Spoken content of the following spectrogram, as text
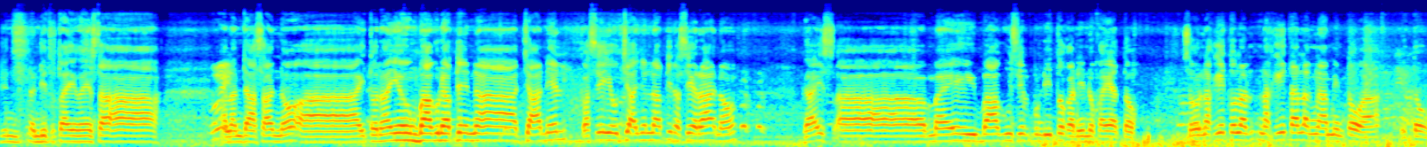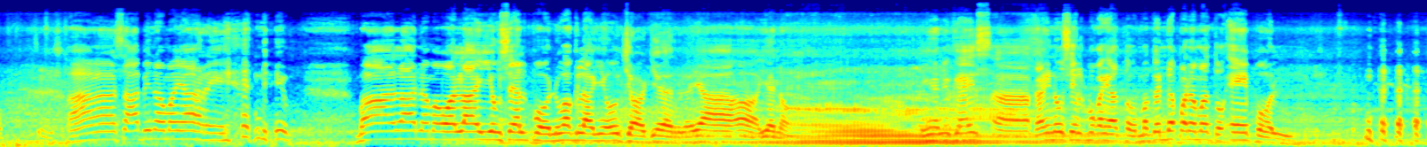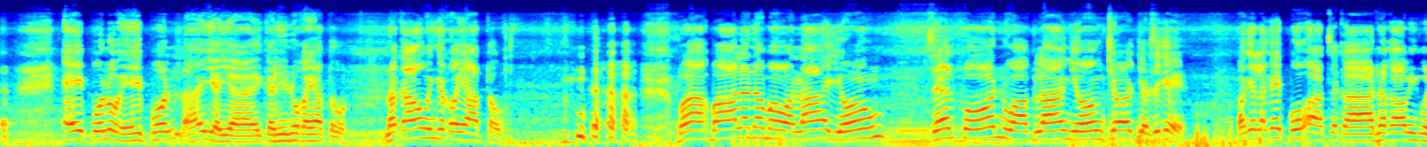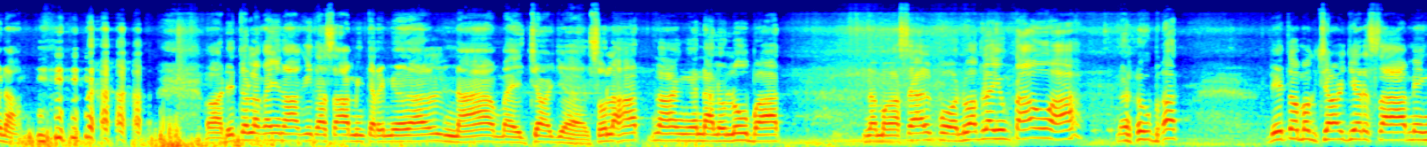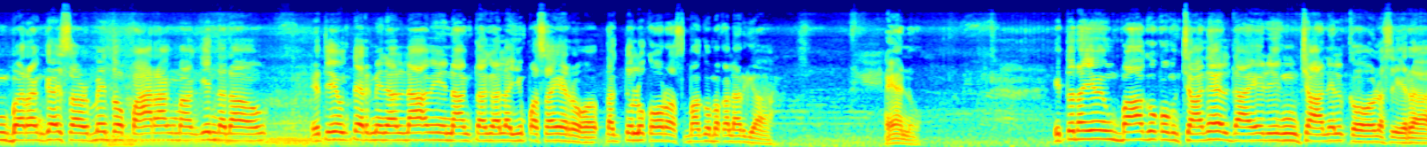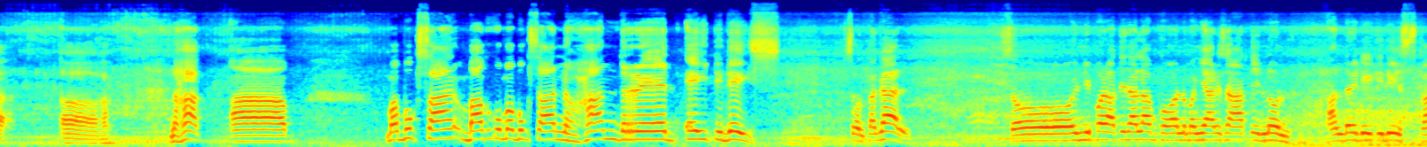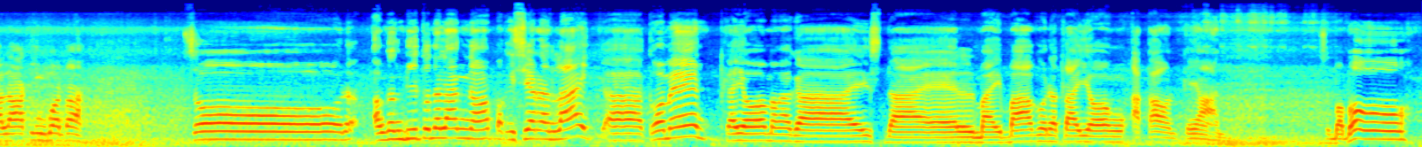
Nandito tayo ngayon sa ah, Alandasan, no? Ah, ito na yung bago natin na channel kasi yung channel natin nasira, no? Guys, ah, may bagong cellphone dito, kanino kaya to? So nakita lang nakita lang namin to, ha. Ito. Ah, sabi ng mayari, hindi bahala na mawala yung cellphone, wag lang yung charger. Kaya, ah, yan oh. Tingnan nyo guys, ah, kaninong cellphone kaya to? Maganda pa naman to, Apple. Apple oh, Apple. Ay, ay, ay. Kanino kaya to? Nakawin ka kaya to? ba bahala na mawala yung cellphone, wag lang yung charger. Sige, pakilagay po at saka nakawin ko na. Ah, dito lang kayo nakakita sa aming terminal na may charger. So lahat ng nalulubat na mga cellphone, wag lang yung tao ha, nalubat. Dito mag-charger sa aming barangay Sarmento, parang Maguindanao. Ito yung terminal namin na ang tagalan yung pasahero, tagtulok oras bago makalarga. Ayan o. Ito na yung bago kong channel dahil yung channel ko nasira. Ah, nahack. Ah, mabuksan, bago ko mabuksan, 180 days. So, tagal. So, hindi pa natin alam kung ano mangyari sa atin noon. 180 days, kalaking buwan pa. So, hanggang dito na lang, no? Paki-share and like, ah, comment kayo mga guys dahil may bago na tayong account ngayon. So!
